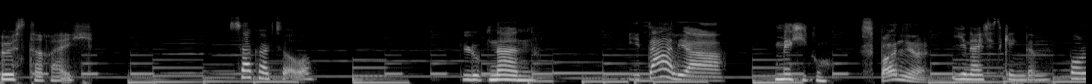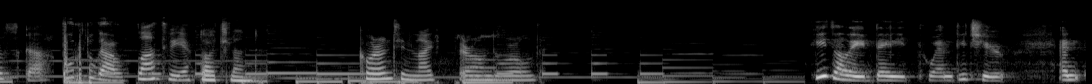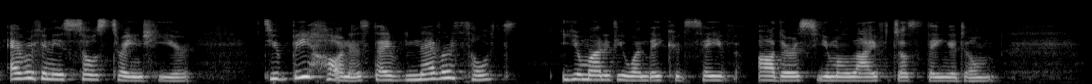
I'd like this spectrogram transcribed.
Österreich. Sakartvelo. Lubnan. Italia. México Spanje United Kingdom. Polska. Portugal. Latvia. Deutschland. Quarantine life around the world. Italy day 22 and everything is so strange here. To be honest, I've never thought humanity one day could save others' human life just staying at home.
